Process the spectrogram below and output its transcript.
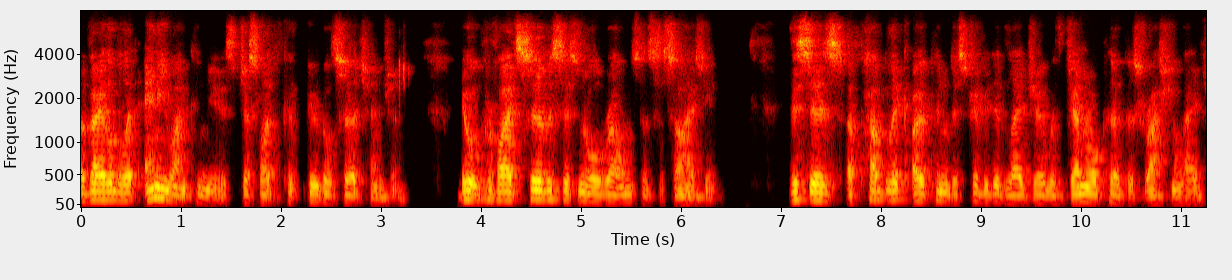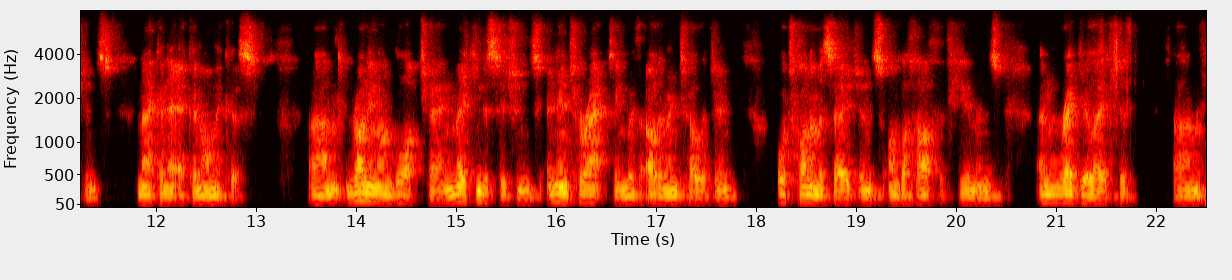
available that anyone can use, just like the Google search engine. It will provide services in all realms of society. This is a public, open, distributed ledger with general purpose rational agents, Machina Economicus, um, running on blockchain, making decisions and interacting with other intelligent autonomous agents on behalf of humans and regulated um,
